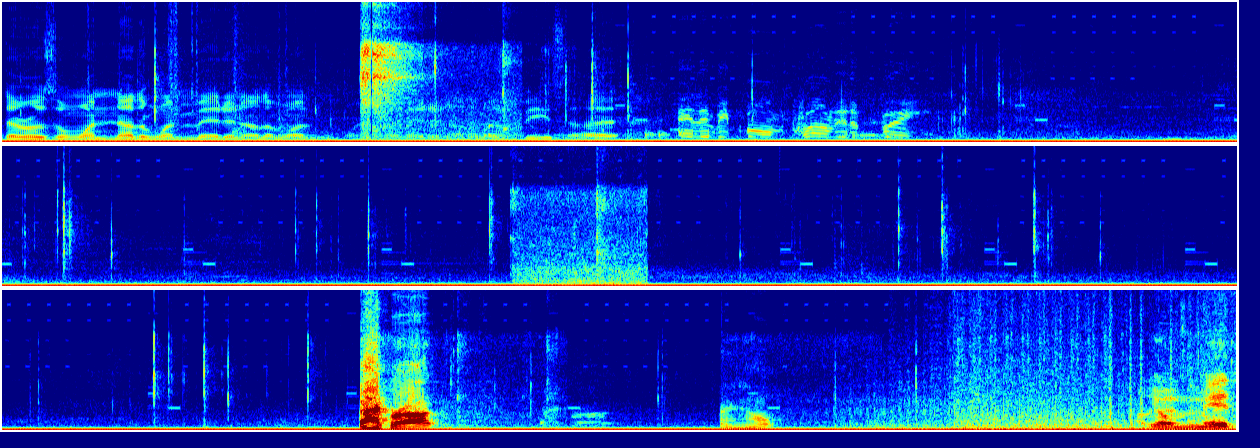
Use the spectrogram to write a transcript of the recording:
There was a one, another one mid, another one mid, another one B side. Enemy bomb planted at B. Back rock. I help. Yo, mid.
